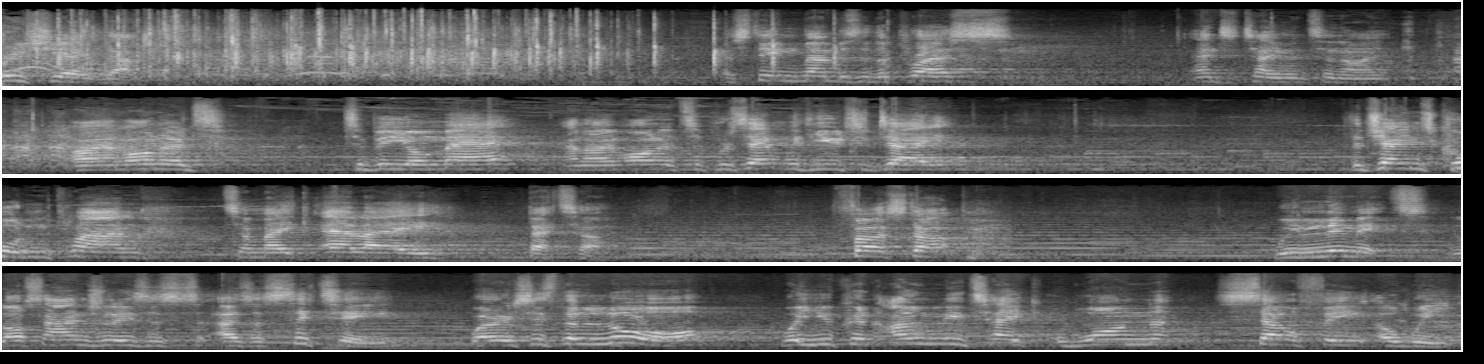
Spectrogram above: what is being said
appreciate that. Esteemed members of the press, Entertainment Tonight, I am honoured to be your mayor and I'm honoured to present with you today the James Corden plan to make LA better. First up, we limit Los Angeles as, as a city where it is the law where you can only take one selfie a week.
